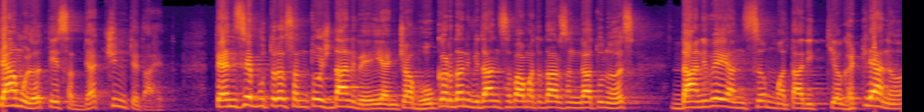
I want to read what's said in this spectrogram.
त्यामुळं ते सध्या चिंतेत आहेत. त्यांचे पुत्र संतोष दानवे यांच्या भोकरदन विधानसभा मतदारसंघातूनच दानवे यांचं मताधिक्य घटल्यानं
